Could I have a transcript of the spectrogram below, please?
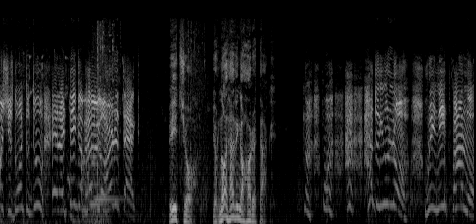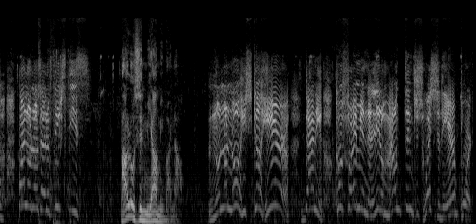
what she's going to do, and I think I'm having a heart attack. Bicho, you're not having a heart attack. Uh, wha- how, how do you know? We need Paolo. Paolo knows how to fix this. Paolo's in Miami by now. No, no, no, he's still here. Danny, come find me in the little mountain just west of the airport.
